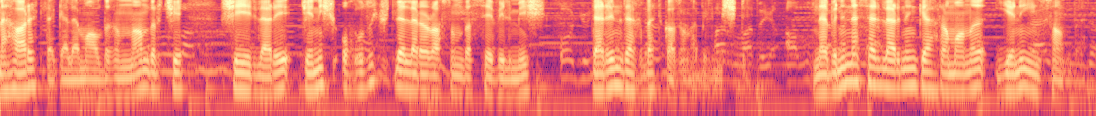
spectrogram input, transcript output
məharətlə qələm aldığındandır ki, şeirləri geniş oxucu kütlələr arasında sevilmiş, dərin rəğbət qazana bilmişdi. Nəbinin əsərlərinin qəhrəmanı yeni insandır.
